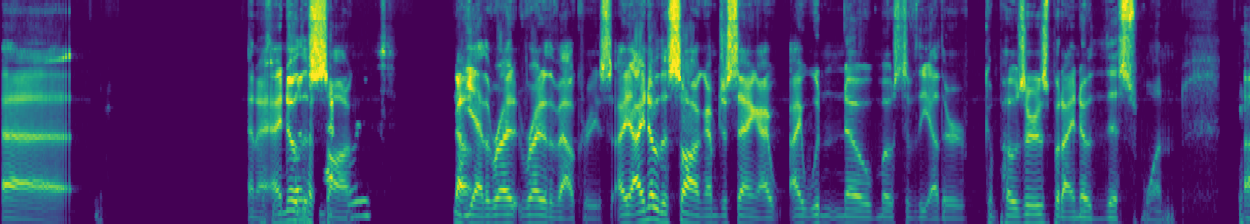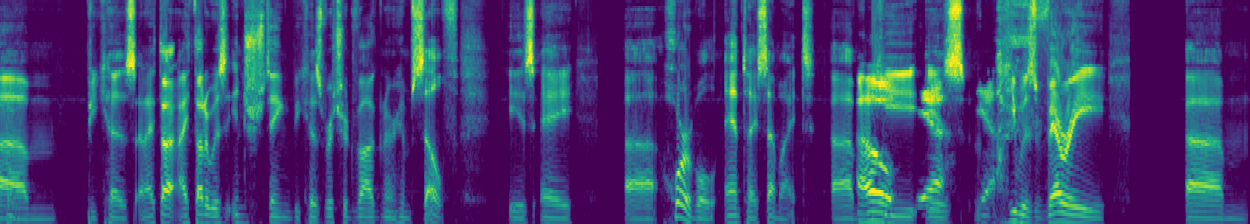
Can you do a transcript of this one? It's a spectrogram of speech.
uh, and I, I know Blood the song. Valkyries? No. Yeah, the right, Ride of the Valkyries. I, I know the song. I'm just saying I, I wouldn't know most of the other composers, but I know this one. Um, because and I thought I thought it was interesting because Richard Wagner himself is a uh, horrible anti-Semite. Um, Oh, he yeah, is. yeah. He was very um,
